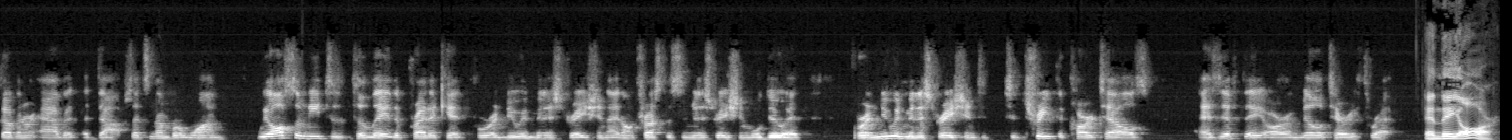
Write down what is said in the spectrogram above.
Governor Abbott adopts. That's number one. We also need to, to lay the predicate for a new administration. I don't trust this administration will do it. For a new administration to, to treat the cartels as if they are a military threat. And they are.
